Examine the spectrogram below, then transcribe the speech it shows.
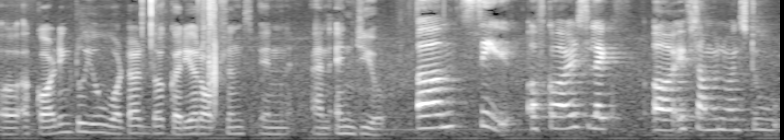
uh, according to you, what are the career options in an NGO? Um, see, of course, like uh, if someone wants to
